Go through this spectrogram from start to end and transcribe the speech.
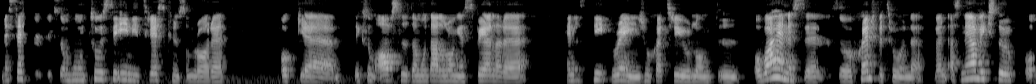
Men sättet liksom, hon tog sig in i träskkundsområdet och eh, liksom avsluta mot alla långa spelare. Hennes deep range, hon sköt treor långt ut. Och bara hennes eh, så självförtroende. Men alltså när jag växte upp och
